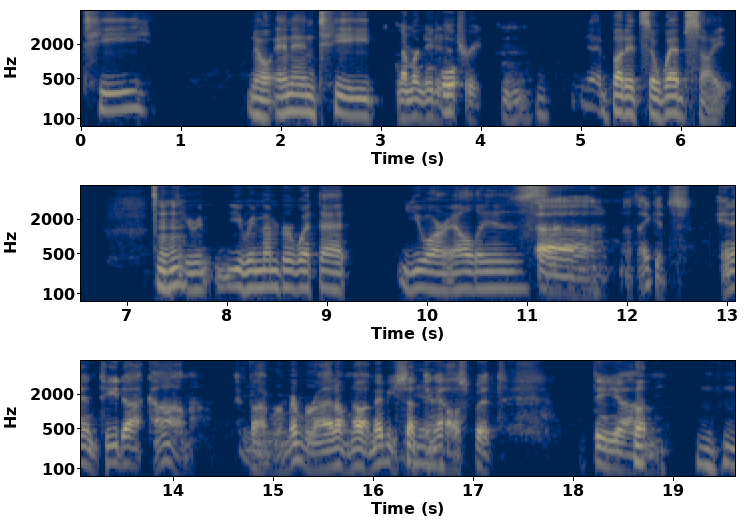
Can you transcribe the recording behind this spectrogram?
T no NNT number needed or, to treat. Mm-hmm. But it's a website. Mm-hmm. You, re- you remember what that URL is? Uh, I think it's nnt.com. If I remember, I don't know. It may be something yeah. else, but the um, but, mm-hmm.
